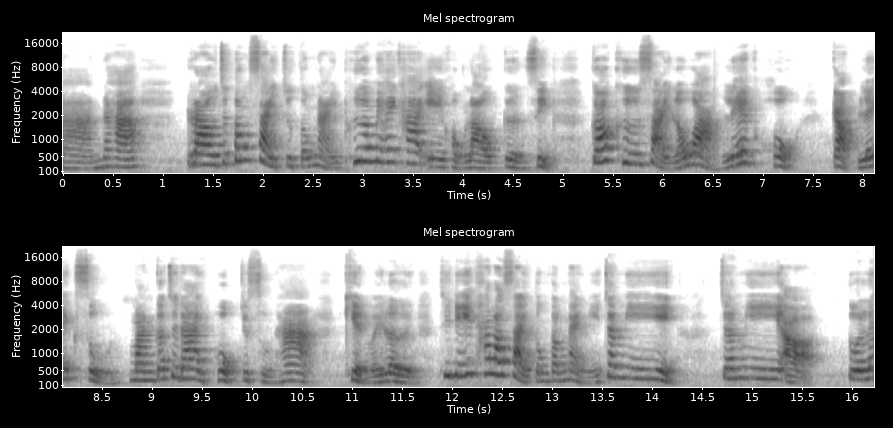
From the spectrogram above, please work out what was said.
ล้านนะคะเราจะต้องใส่จุดตรงไหนเพื่อไม่ให้ค่า a ของเราเกิน 10 ก็คือใส่ระหว่างเลข 6 กับเลข 0 มันก็จะได้ 6.05 เขียนไว้เลย ทีนี้ถ้าเราใส่ตรงตำแหน่งนี้จะมีจะมีตัวเล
